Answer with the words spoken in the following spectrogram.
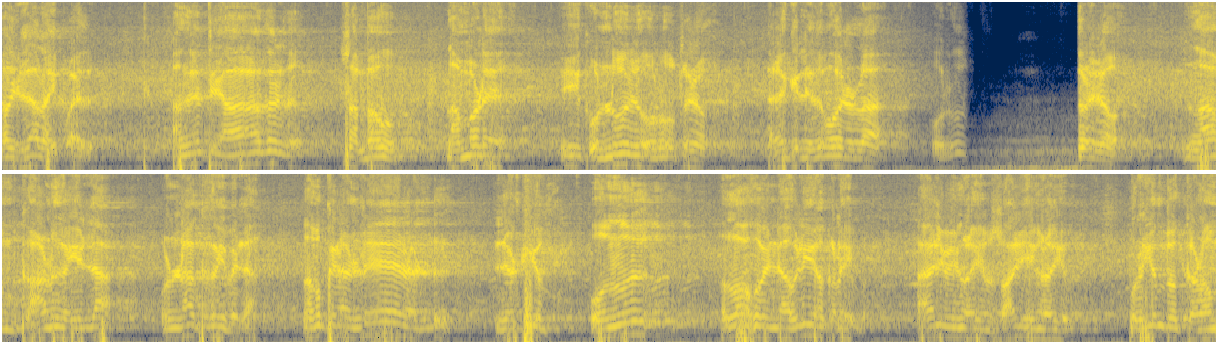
അതില്ലാതായി പോയത്. അങ്ങനത്തെ യാതൊരു സംഭവവും നമ്മുടെ ഈ കൊണ്ടൂർ ഉറൂത്തിലോ അല്ലെങ്കിൽ ഇതുപോലുള്ള ഉറൂത്തുകളിലോ നാം കാണുകയില്ല ഉണ്ടാക്കുകയുമില്ല. നമുക്ക് രണ്ടേ രണ്ട് ലക്ഷ്യം. ഒന്ന് ഔലിയാക്കളെയും ആലിമ്യങ്ങളെയും സാലിഹ്യങ്ങളെയും പ്രിയം വെക്കണം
